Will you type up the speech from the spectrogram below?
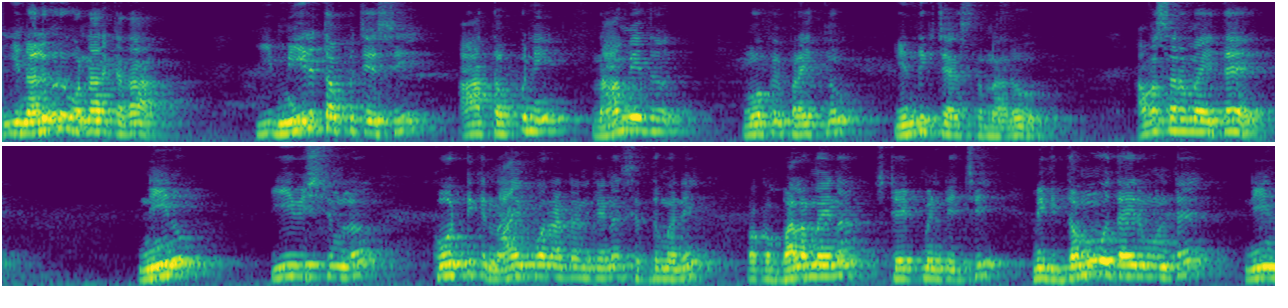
ఈ నలుగురు ఉన్నారు కదా. ఈ మీరు తప్పు చేసి ఆ తప్పుని నా మీద మోపే ప్రయత్నం ఎందుకు చేస్తున్నారు? అవసరమైతే నేను ఈ విషయంలో కోర్టుకి న్యాయ పోరాటానికైనా సిద్ధమని ఒక బలమైన స్టేట్మెంట్ ఇచ్చి మీకు దమ్ము ధైర్యం ఉంటే నేను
